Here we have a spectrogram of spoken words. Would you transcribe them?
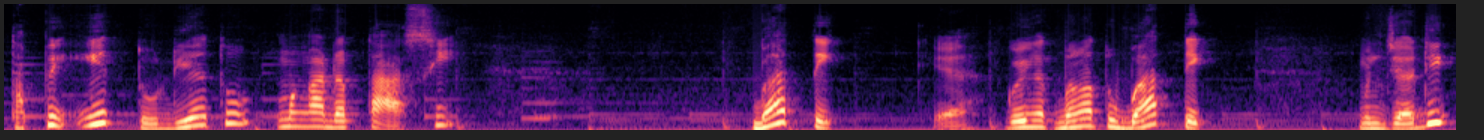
Tapi itu dia tuh mengadaptasi batik ya. Gue inget banget tuh batik menjadi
